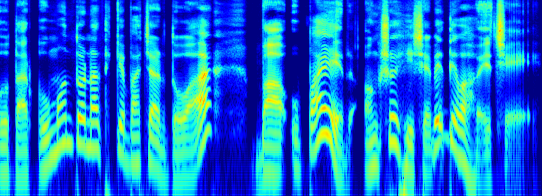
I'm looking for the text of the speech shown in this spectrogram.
ও তার কুমন্ত্রণা থেকে বাঁচার দোয়া বা উপায়ের অংশ হিসেবে দেওয়া হয়েছে।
